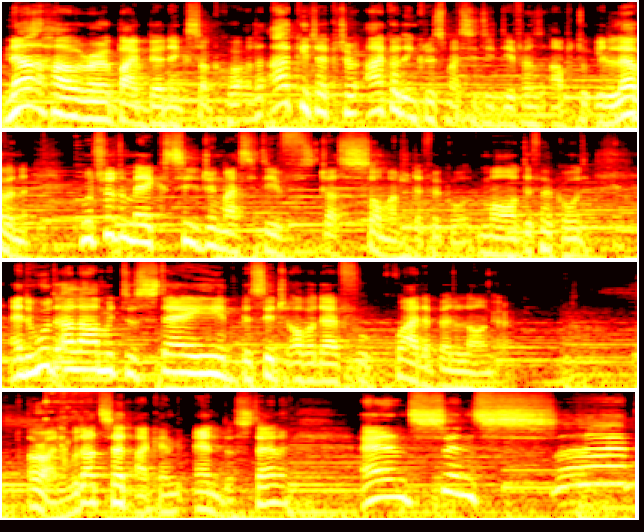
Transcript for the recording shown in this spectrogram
Now, however, by building Soccer architecture, I could increase my city defense up to 11, which would make sieging my city just so much difficult, more difficult, and would allow me to stay besieged over there for quite a bit longer. Alright, with that said, I can end the stand. And since uh,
